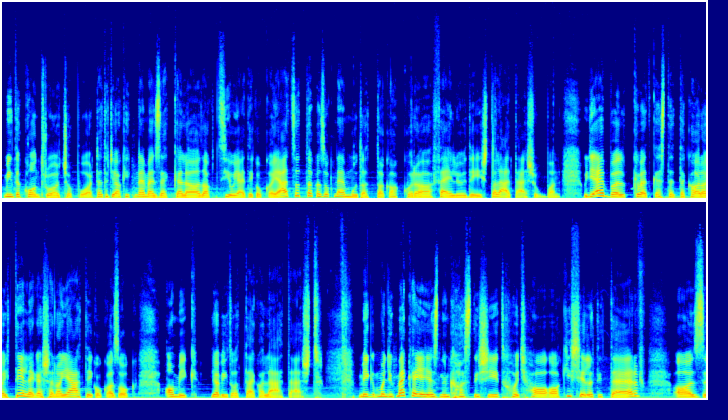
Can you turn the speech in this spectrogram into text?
mint a kontrollcsoport. Tehát, hogy akik nem ezekkel az akciójátékokkal játszottak, azok nem mutattak akkora fejlődést a látásukban. Ugye ebből következtettek arra, hogy ténylegesen a játékok azok, amik javították a látást. Még mondjuk meg kell jegyeznünk azt is itt, hogy ha a kísérleti terv az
